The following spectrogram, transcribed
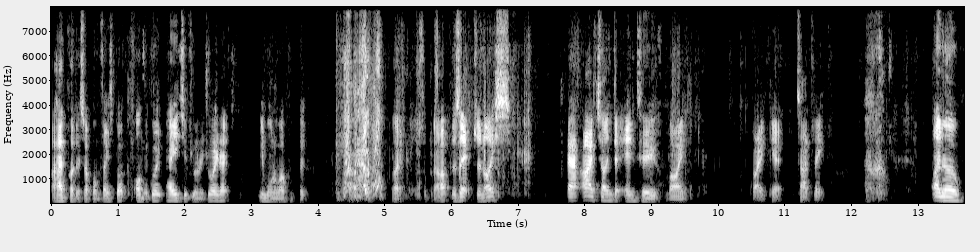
I have put this up on Facebook on the group page. If you want to join it, you're more than welcome to. Right, open it up. The zips are nice. Uh, I've turned it into my right kit. Sadly, I know,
